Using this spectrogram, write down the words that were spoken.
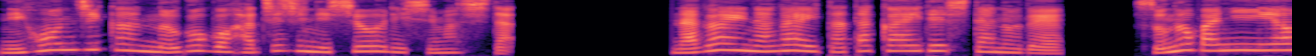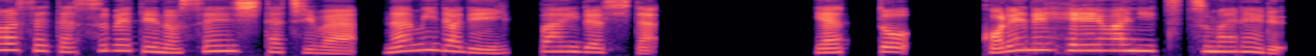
日本時間の午後8時に勝利しました。長い長い戦いでしたので、その場に居合わせたすべての戦士たちは涙でいっぱいでした。やっと、これで平和に包まれる。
